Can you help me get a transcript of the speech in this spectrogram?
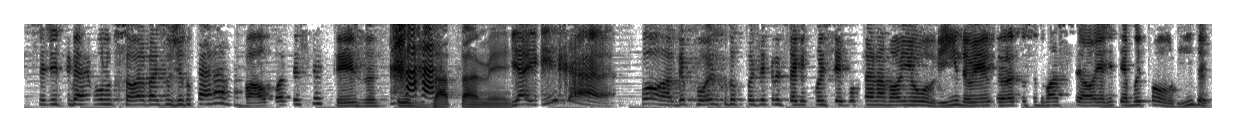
Que se a gente tiver a revolução, ela vai surgir do carnaval, pode ter certeza. Exatamente. E aí, cara, porra, depois quando eu comecei a crescer, que eu comecei o carnaval em Olinda, eu, eu, era- eu sou do Maceió e a gente ia muito pra Olinda,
